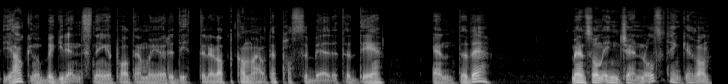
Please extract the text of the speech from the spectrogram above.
Jeg har ikke noen begrensninger på at jeg må gjøre ditt eller datt. Kan være at jeg passer bedre til det enn til det. Men sånn in general så tenker jeg sånn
